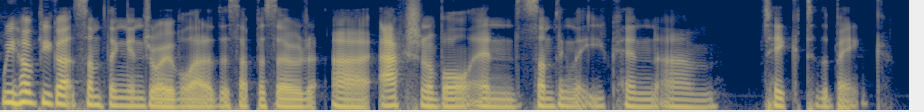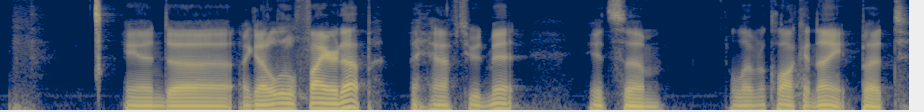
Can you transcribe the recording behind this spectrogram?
we hope you got something enjoyable out of this episode uh, actionable and something that you can um, take to the bank and uh, I got a little fired up. I have to admit, it's um, eleven o'clock at night, but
